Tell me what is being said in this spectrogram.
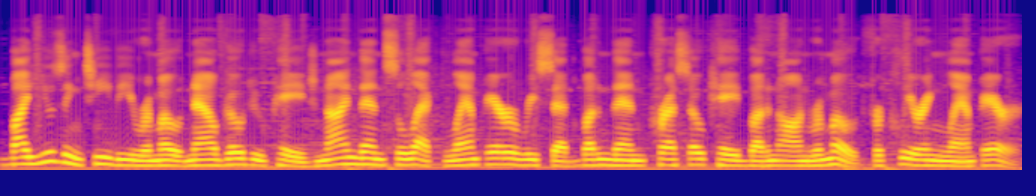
By using TV remote now go to page 9 then select lamp error reset button then press OK button on remote for clearing lamp error.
